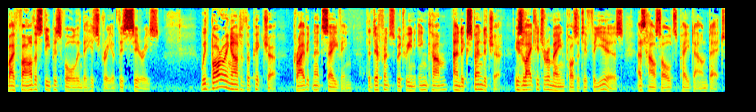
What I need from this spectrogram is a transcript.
by far the steepest fall in the history of this series. With borrowing out of the picture, private net saving the difference between income and expenditure is likely to remain positive for years as households pay down debt,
